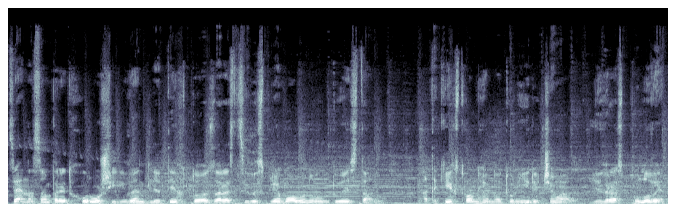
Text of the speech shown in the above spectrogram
Це насамперед хороший івент для тих, хто зараз цілеспрямовано готує станову. А таких стронгів на турнірі чимало, якраз половина.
